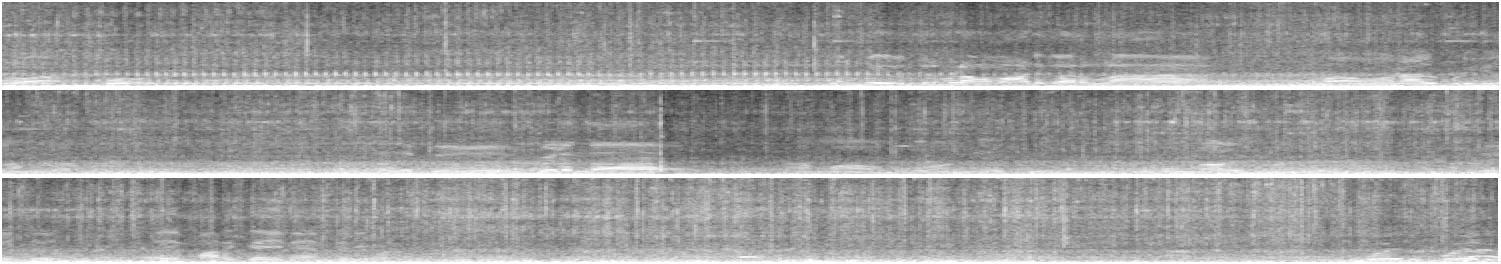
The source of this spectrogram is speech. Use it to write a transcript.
போ போ. எங்க திருப்பலாம் மாடுக்காரங்களாம் ஆ ஒரு நாள் பிடிக்கலாம்ல அதுக்கு பிளந்தா ஆமாம் போ நேற்று மூணு நாளைக்கு முன்னாடி. சரி சரி. அதே மறைக்காது நான் தெரியுமா. போயிடு போயிடு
